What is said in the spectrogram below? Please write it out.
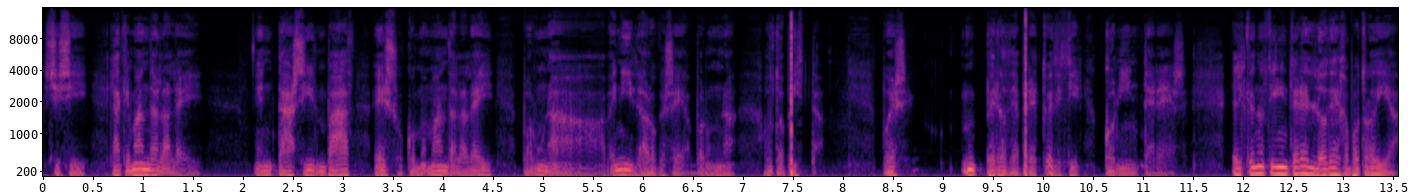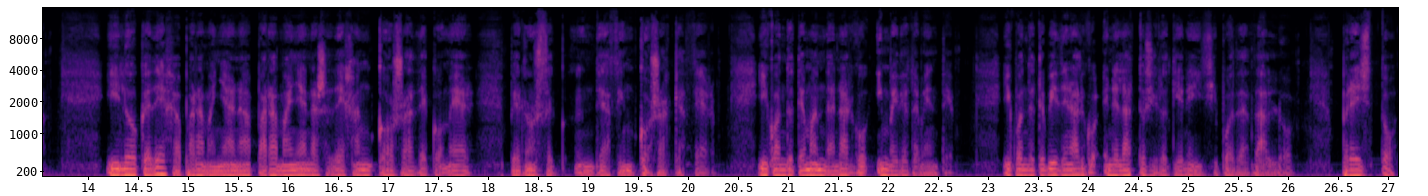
Sí, sí, la que manda la ley. En Tassin, Bath, eso como manda la ley por una avenida, lo que sea, por una autopista. Pues, pero de presto, es decir, con interés. El que no tiene interés lo deja para otro día y lo que deja para mañana, para mañana se dejan cosas de comer, pero no se hacen cosas que hacer. Y cuando te mandan algo, inmediatamente. Y cuando te piden algo, en el acto si lo tienes y si puedes darlo. Presto,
